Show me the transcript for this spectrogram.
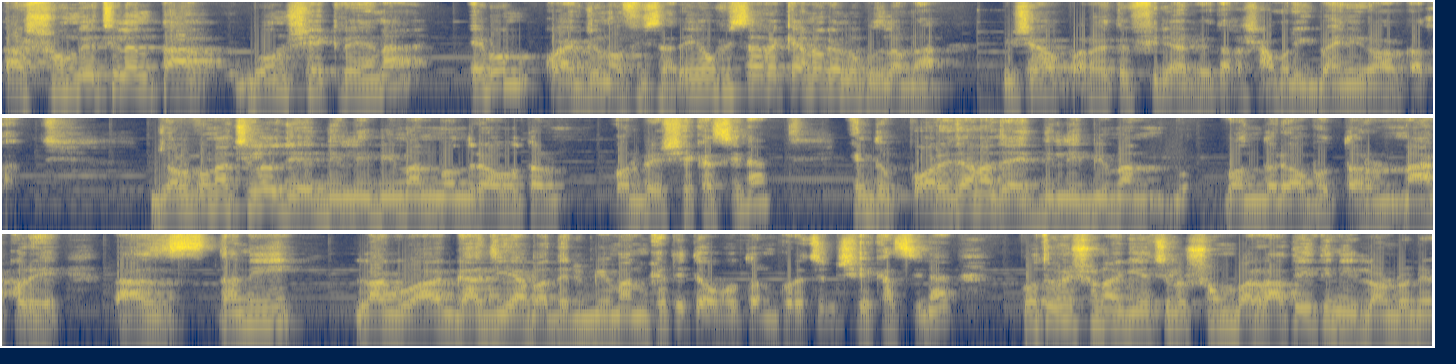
তার সঙ্গে ছিলেন তার বোন শেখ রেহেনা এবং কয়েকজন অফিসার এই অফিসাররা কেন গেল বুঝলাম না। বিষয় হয়তো ফিরে আসবে, তারা সামরিক বাহিনীর হওয়ার কথা। জল্পনা ছিল যে দিল্লি বিমানবন্দরে অবতরণ করবে শেখ হাসিনা। কিন্তু পরে জানা যায় দিল্লি বিমান বন্দরে অবতরণ না করে রাজধানী লাগোয়া গাজিয়াবাদের বিমান ঘাটিতে অবতরণ করেছেন শেখ হাসিনা। প্রথমে শোনা গিয়েছিল সোমবার রাতেই তিনি লন্ডনে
